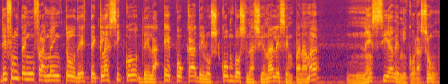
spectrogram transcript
Disfruten un fragmento de este clásico de la época de los combos nacionales en Panamá, Necia de mi corazón.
